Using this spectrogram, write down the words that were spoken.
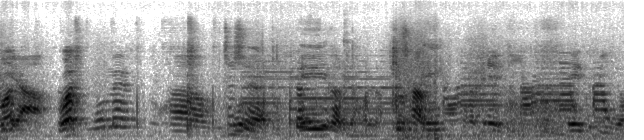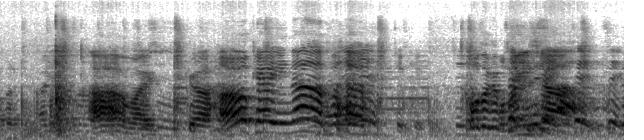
我我这是 A，这是 A。，Oh my god。Okay enough。偷这个我们一起下啊。等一下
